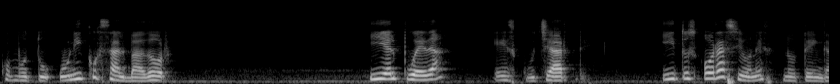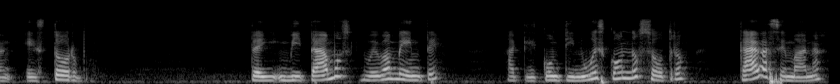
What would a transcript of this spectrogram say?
como tu único Salvador y Él pueda escucharte y tus oraciones no tengan estorbo. Te invitamos nuevamente a que continúes con nosotros cada semana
